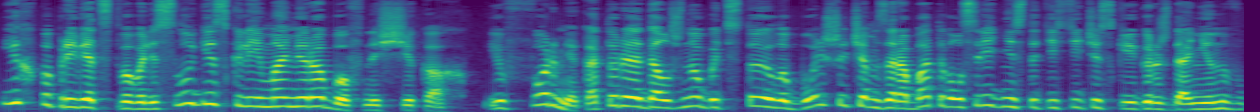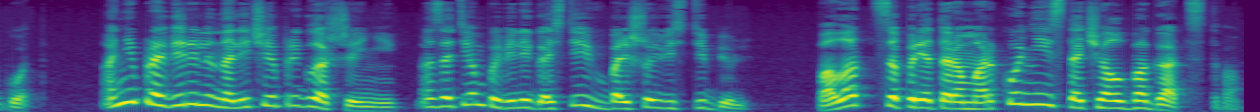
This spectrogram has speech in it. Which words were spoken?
Их поприветствовали слуги с клеймами рабов на щеках и в форме, которая, должно быть, стоила больше, чем зарабатывал среднестатистический гражданин в год. Они проверили наличие приглашений, а затем повели гостей в большой вестибюль. Палаццо претора Маркони источал богатство.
